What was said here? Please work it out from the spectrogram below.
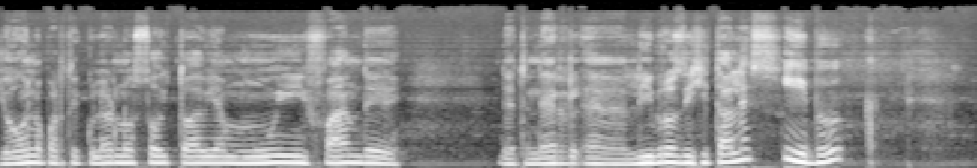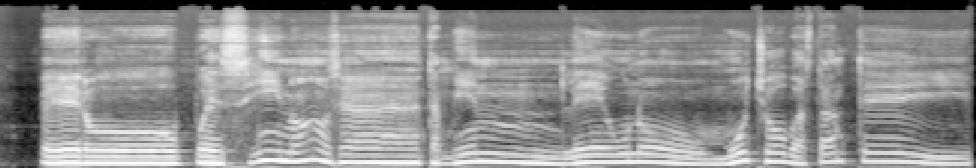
Yo en lo particular no soy todavía muy fan de, tener eh, libros digitales. Ebook. Pero pues sí, ¿no? O sea, también lee uno mucho, bastante y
